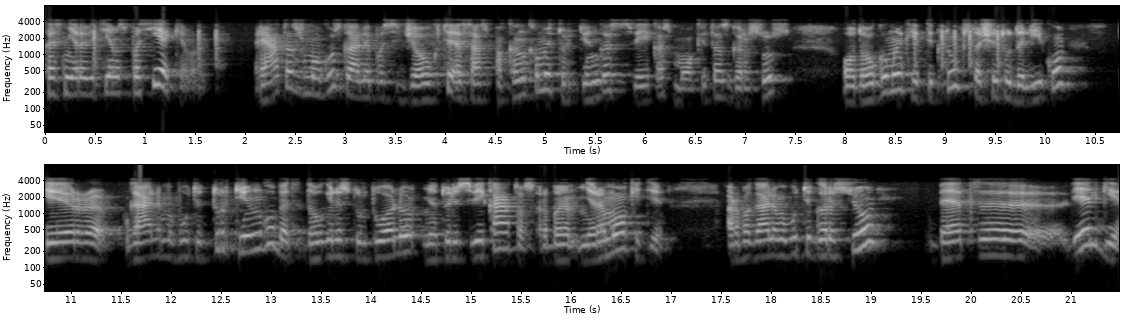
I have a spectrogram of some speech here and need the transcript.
kas nėra visiems pasiekiama. Retas žmogus gali pasidžiaugti, esas pakankamai turtingas, sveikas, mokytas, garsus, o daugumai kaip tik trūksta šitų dalykų ir galima būti turtingu, bet daugelis turtuolių neturi sveikatos arba nėra mokyti. Arba galima būti garsiu, bet e, vėlgi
